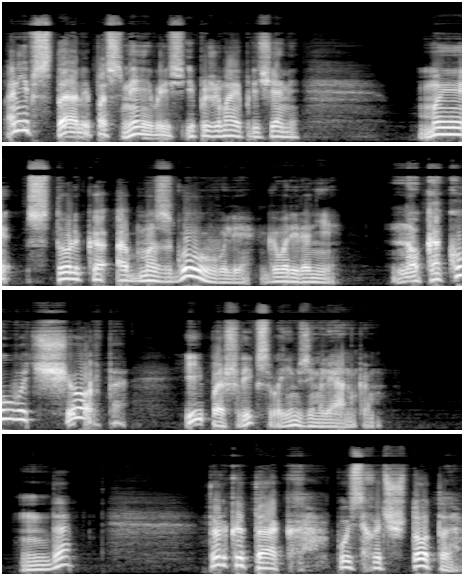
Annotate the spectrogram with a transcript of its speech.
Они встали, посмеиваясь и пожимая плечами. «Мы столько обмозговывали», — говорили они. «Но какого черта?» И пошли к своим землянкам. Да, только так, пусть хоть что-то,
